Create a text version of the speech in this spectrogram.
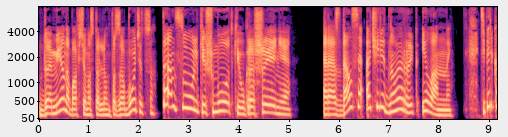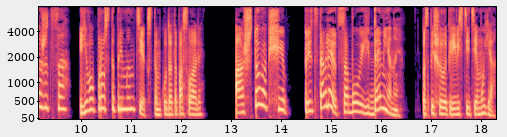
«Домен обо всем остальном позаботится. Танцульки, шмотки, украшения!» Раздался очередной рык Иланны. Теперь, кажется, его просто прямым текстом куда-то послали. «А что вообще представляют собой домены?» — поспешила перевести тему я.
